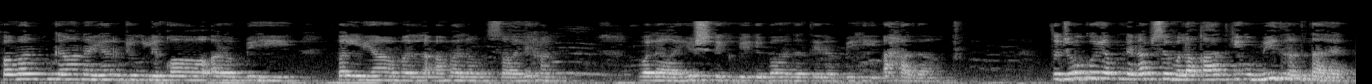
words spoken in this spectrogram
فمن کان یرجو لقاء ربه فلیعمل عملا صالحا ولا یشرک بعبادت ربه احدا تو جو کوئی اپنے رب سے ملاقات کی امید رکھتا ہے،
